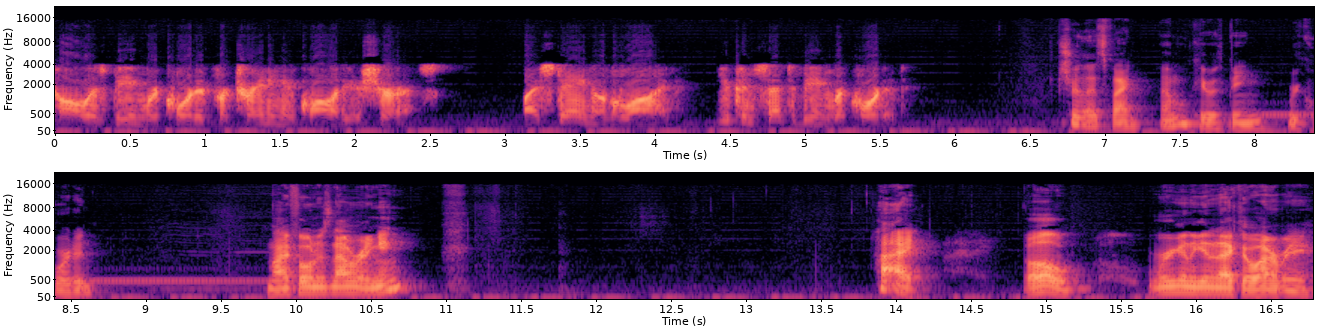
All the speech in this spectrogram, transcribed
Call is being recorded for training and quality assurance. By staying on the line, you consent to being recorded. Sure, that's fine. I'm okay with being recorded. My phone is now ringing. Hi. Oh, we're going to get an echo, aren't we?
